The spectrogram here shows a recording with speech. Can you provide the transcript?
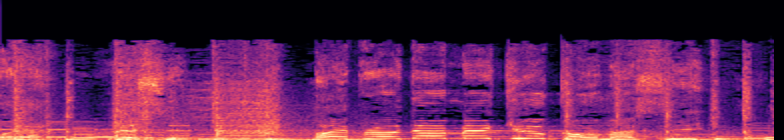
Oh. My brother make you come and see.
